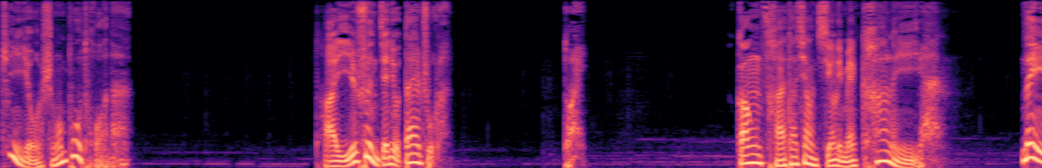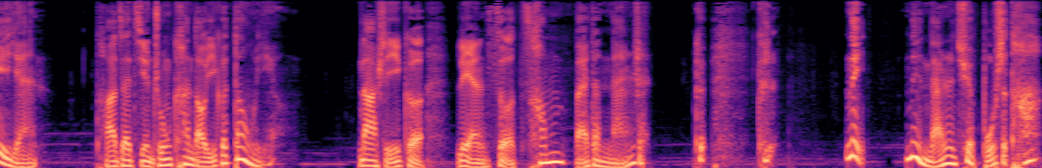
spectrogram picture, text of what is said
这有什么不妥呢？他一瞬间就呆住了。对，刚才他向井里面看了一眼，那一眼，他在井中看到一个倒影，那是一个脸色苍白的男人。可可是，那那男人却不是他。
